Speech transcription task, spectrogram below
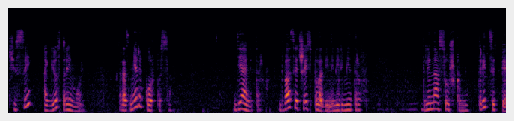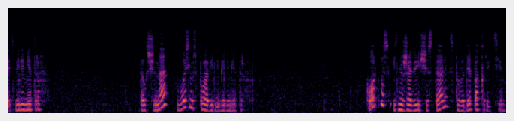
Часы Агюст Реймон. Размеры корпуса. Диаметр 26,5 мм. Длина с ушками 35 мм. Толщина 8,5 мм. Корпус из нержавеющей стали с ПВД-покрытием.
